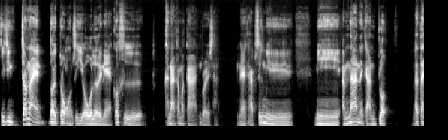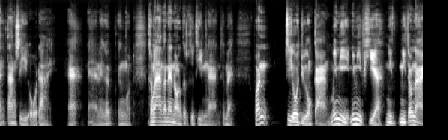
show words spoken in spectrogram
จริงๆ เจ้านายโดยตรงของ CEO เลยเนี่ยก็คือคณะกรรมการบริษัทนะครับ ซึ่งมีมีอำนาจในการปลดและแต่งตั้ง CEO ได้อ่านะฮะนี่ก็ทั้งหมดข้างล่างก็แน่นอนก็คือทีมงานใช่ไหมเพราะฉะนั้น CEO อยู่ตรงกลาง ไม่มีไม่มีเพียมีมีเจ้านาย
